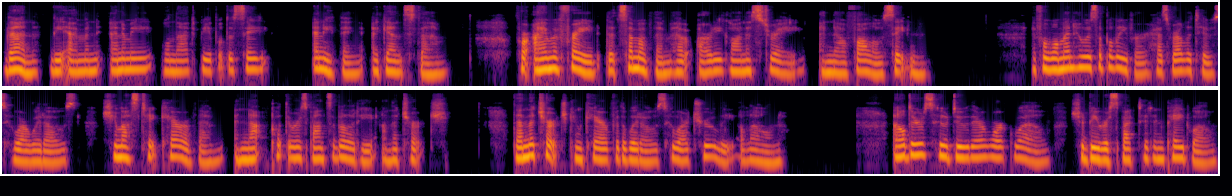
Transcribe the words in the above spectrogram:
Then the enemy will not be able to say anything against them for I am afraid that some of them have already gone astray and now follow Satan. If a woman who is a believer has relatives who are widows, she must take care of them and not put the responsibility on the church. Then the church can care for the widows who are truly alone. Elders who do their work well should be respected and paid well,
